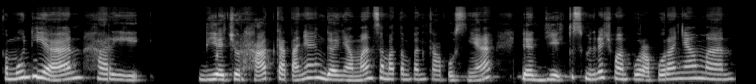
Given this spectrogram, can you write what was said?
Kemudian hari dia curhat katanya nggak nyaman sama temen kampusnya dan dia itu sebenarnya cuman pura-pura nyaman.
